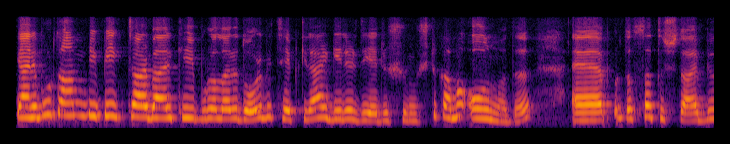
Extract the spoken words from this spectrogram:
Yani buradan bir miktar belki buralara doğru bir tepkiler gelir diye düşünmüştük ama olmadı. Ee, burada satışlar bir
